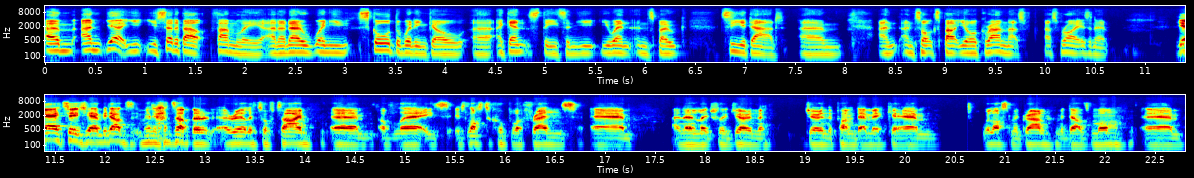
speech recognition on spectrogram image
um, and yeah, you, you said about family, and I know when you scored the winning goal uh, against Eton, you, you went and spoke to your dad um, and and talks about your grand. That's that's right, isn't it? Yeah, it is. Yeah, my dad's my dad's had a, a really tough time um, of late. He's he's lost a couple of friends, um, and then literally during the during the pandemic, um, we lost my gran, my dad's mum, um,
